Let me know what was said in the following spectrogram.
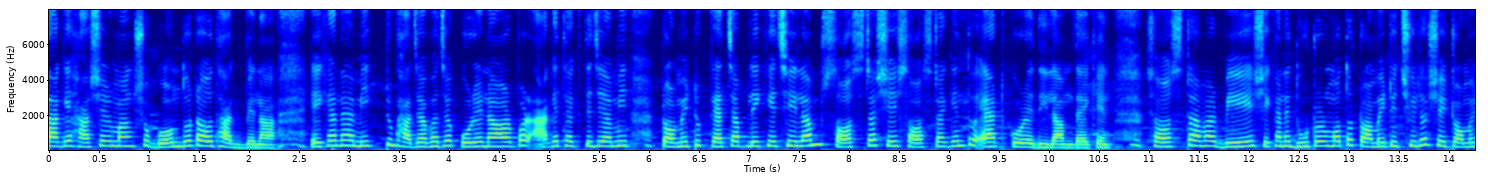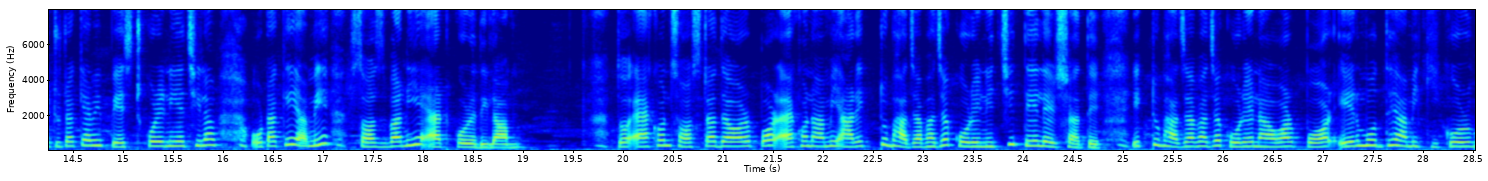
লাগে হাঁসের মাংস, গন্ধটাও থাকবে না। এখানে আমি একটু ভাজা ভাজা করে নেওয়ার পর, আগে থাকতে যে আমি টমেটো, ক্যাচাপ লিখেছিলাম সসটা, সেই সসটা কিন্তু অ্যাড করে দিলাম, দেখেন। সসটা আমার বেশ এখানে দুটোর মতো টমেটো ছিল, সেই টমেটোটাকে আমি পেস্ট করে নিয়েছিলাম, ওটাকেই আমি সস বানিয়ে অ্যাড করে দিলাম। তো এখন সসটা দেওয়ার পর, এখন আমি আরেকটু ভাজা ভাজা করে নিচ্ছি তেলের সাথে। একটু ভাজা ভাজা করে নেওয়ার পর, এর মধ্যে আমি কি করব?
